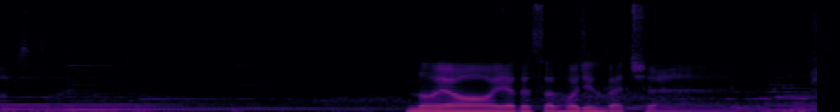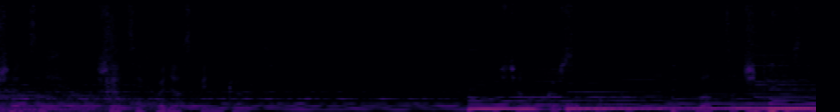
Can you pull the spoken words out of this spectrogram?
aby som zahájil ten rituál. No jo, je 10 hodín večer. Už všetci, všetci chodia spinkať. Ešte Lukáš sa fláka. 24 stupňov,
